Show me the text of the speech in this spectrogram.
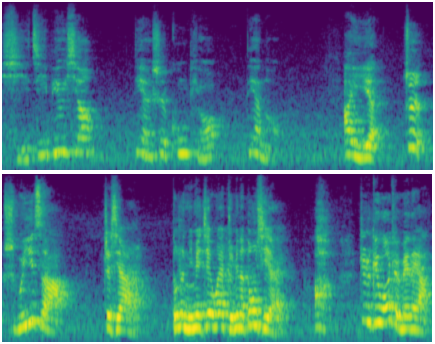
洗衣机、冰箱、电视、空调、电脑。阿姨，这什么意思啊？这些啊，都是你们结婚准备的东西。啊，这是给我准备的呀。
